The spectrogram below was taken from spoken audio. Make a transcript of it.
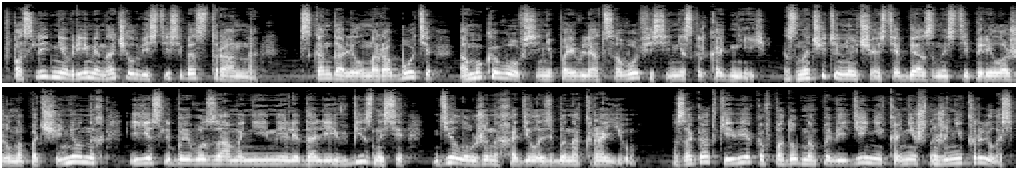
в последнее время начал вести себя странно – скандалил на работе, а мог и вовсе не появляться в офисе несколько дней. Значительную часть обязанностей переложил на подчиненных, и если бы его замы не имели долей в бизнесе, дело уже находилось бы на краю. Загадки века в подобном поведении, конечно же, не крылось.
